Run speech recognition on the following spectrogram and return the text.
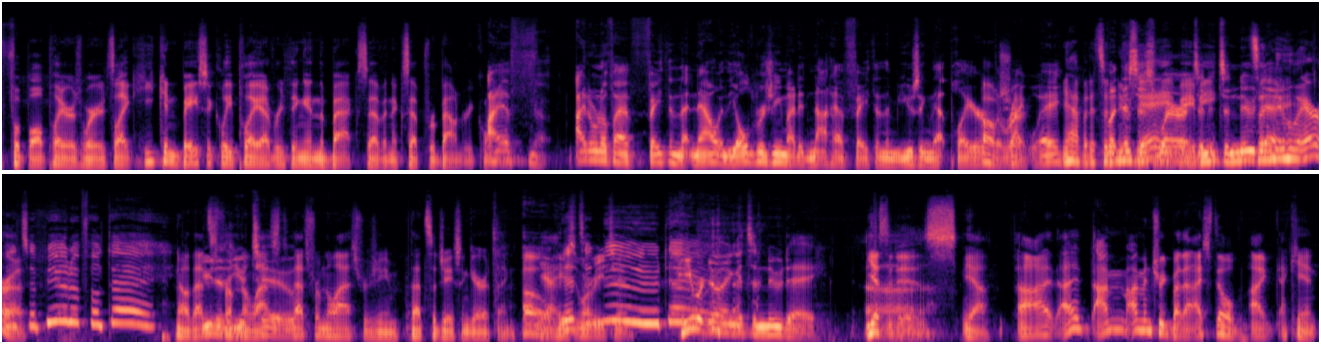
football players where it's like he can basically play everything in the back seven except for boundary corner. I have. I don't know if I have faith in that now. In the old regime, I did not have faith in them using that player Oh, the sure. right way. Yeah, but it's a new this day, is where It's, a, baby. it's a new It's a day. new era. It's a beautiful day. no, that's from the last. too. That's from the last regime. That's the Jason Garrett thing. Oh, yeah, he's it's more a of new too. day. He were doing it's a new day. Yes, Uh, it is. Yeah, I, I, I'm, I'm intrigued by that. I still, I, I can't.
